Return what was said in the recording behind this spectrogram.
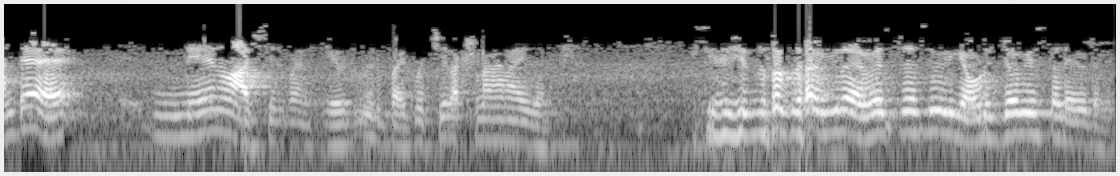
అంటే నేను ఆశ్చర్యపోయాను ఏమిటి వీడు పైకి వచ్చి లక్షణమైన ఇదని? టెలివిజన్ ప్రోగ్రామింగ్లో ఎంఎస్ చేసి వీడికి ఎవడు ఉద్యోగిస్తాడు ఏమిటది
